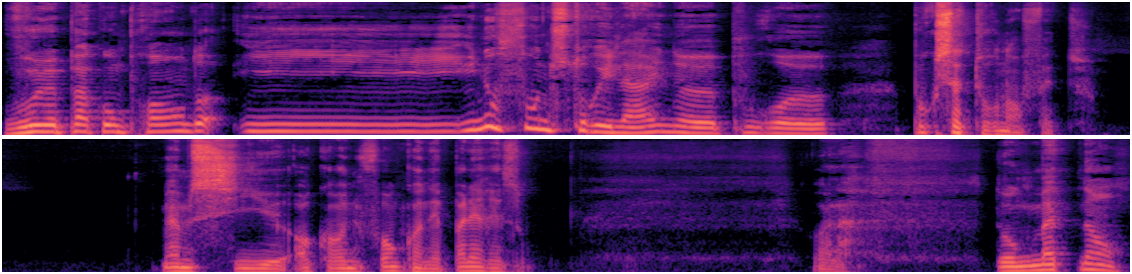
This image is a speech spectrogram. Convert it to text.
vous ne voulez pas comprendre, il, nous faut une storyline euh, pour, euh, pour que ça tourne en fait. Même si, encore une fois, on ne connaît pas les raisons. Voilà. Donc maintenant,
